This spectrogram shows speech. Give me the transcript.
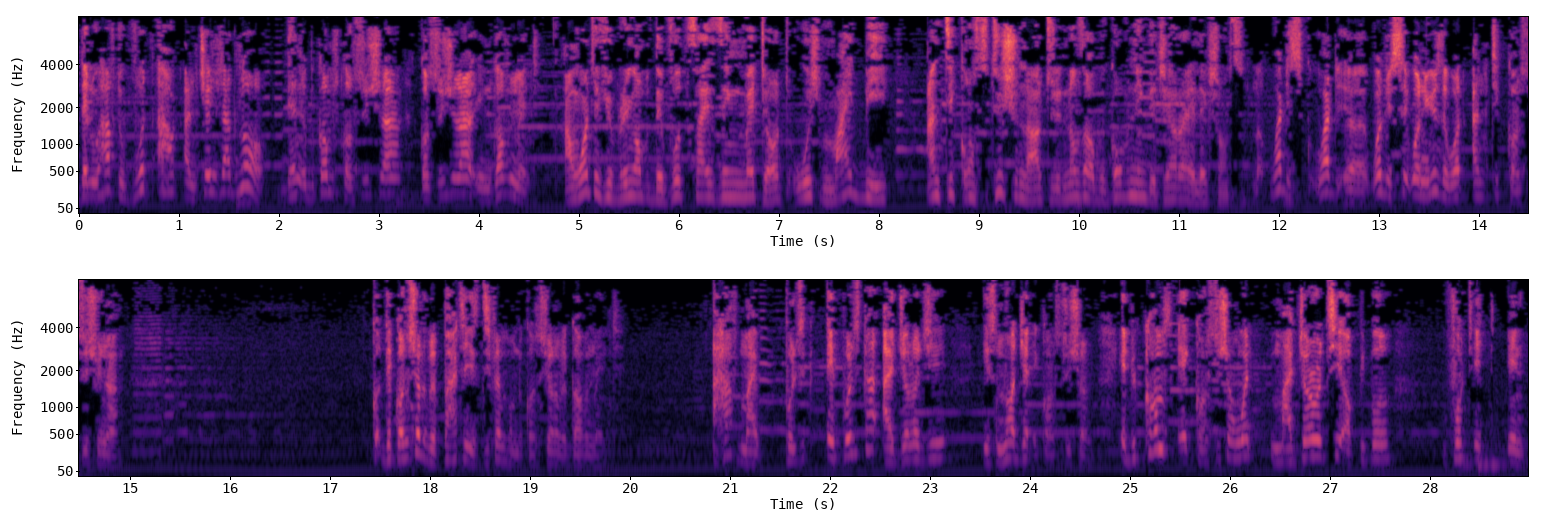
then we have to vote out and change that law. Then it becomes constitutional constitutional in government. And what if you bring up the vote sizing method, which might be anti-constitutional to the norms that will be governing the general elections? What is what uh, what do you say when you use the word anti-constitutional? The constitution of the party is different from the constitution of the government. I have my political a political ideology is not yet a constitution. It becomes a constitution when majority of people vote it in.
